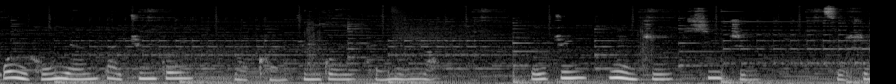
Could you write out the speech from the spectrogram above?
我以红颜待君归。又恐君归红颜老，为君念之惜之，此生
